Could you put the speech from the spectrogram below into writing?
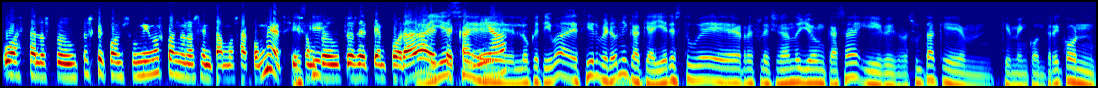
o hasta los productos que consumimos cuando nos sentamos a comer, si son productos de temporada, de cercanía. Eh, lo que te iba a decir, Verónica, que ayer estuve reflexionando yo en casa y resulta que, me encontré con,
